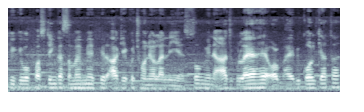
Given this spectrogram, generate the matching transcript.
क्योंकि वो फास्टिंग का समय में फिर आगे कुछ होने वाला नहीं है। सो मैंने आज बुलाया है और भाई भी कॉल किया था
